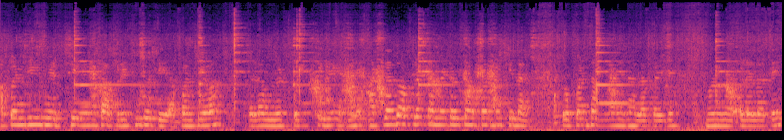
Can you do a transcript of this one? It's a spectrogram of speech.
आपण जी मिरची आणि काकडी ठेवत होती आपण तेव्हा त्याला उलट पलट केली आणि आतला जो आपला टमॅटोचा आपण हा केला तो पण चांगला नाही झाला पाहिजे. म्हणून आपल्याला ते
